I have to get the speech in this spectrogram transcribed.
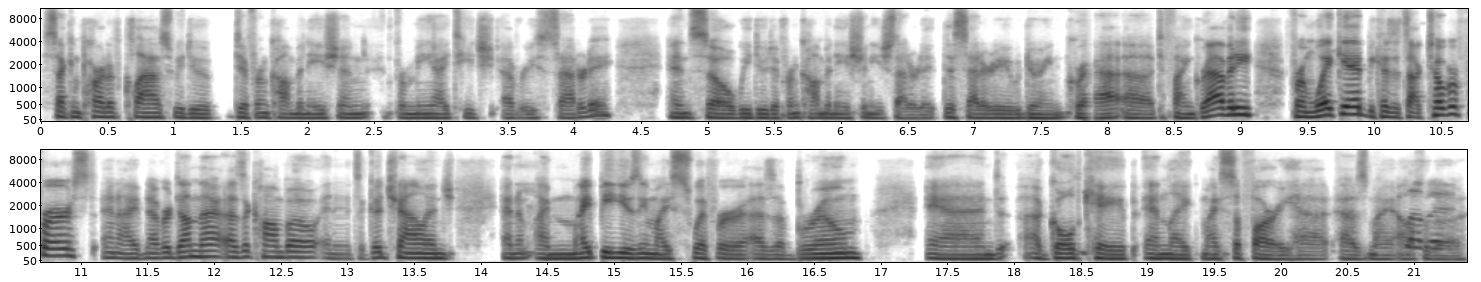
Second part of class, we do a different combination. For me, I teach every Saturday. And so we do different combination each Saturday. This Saturday, we're doing gra- uh, Defying Gravity from Wicked because it's October 1st. And I've never done that as a combo. And it's a good challenge. And I might be using my Swiffer as a broom and a gold cape and like my safari hat as my Elphaba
